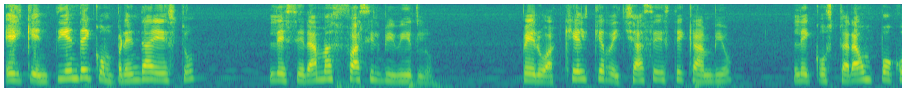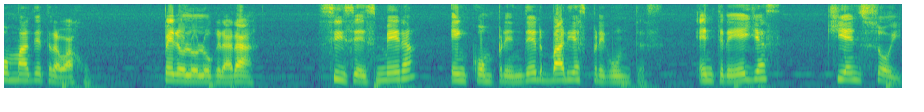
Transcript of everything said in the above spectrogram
El que entienda y comprenda esto, le será más fácil vivirlo, pero aquel que rechace este cambio, le costará un poco más de trabajo, pero lo logrará si se esmera en comprender varias preguntas, entre ellas, ¿quién soy?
